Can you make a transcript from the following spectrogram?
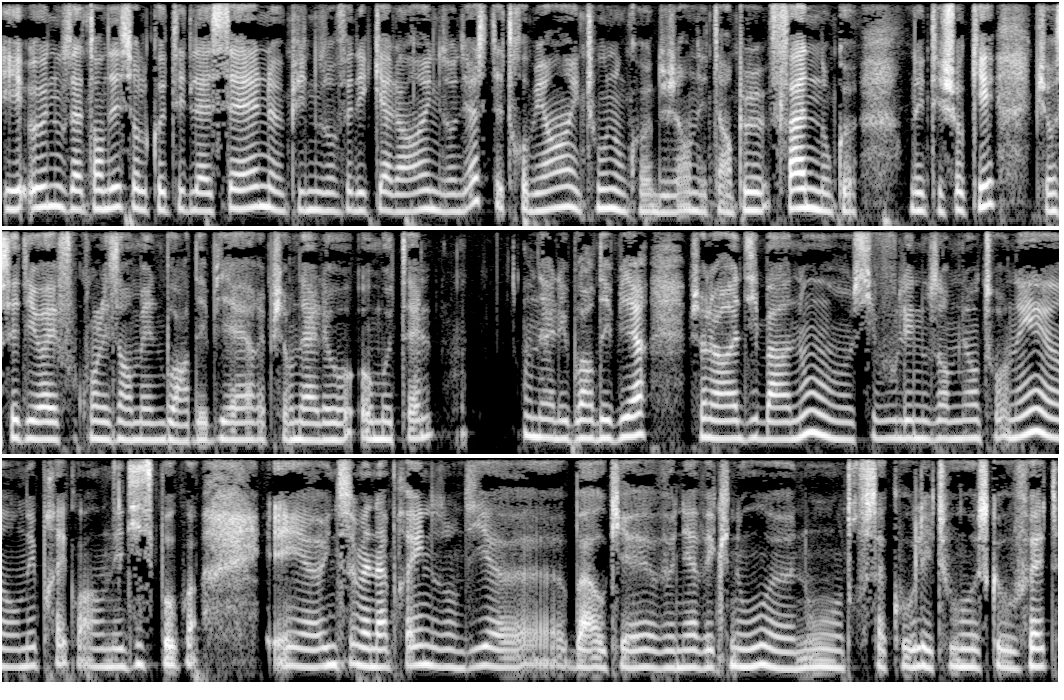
Et eux nous attendaient sur le côté de la scène, puis ils nous ont fait des câlins, ils nous ont dit ah c'était trop bien et tout. Donc déjà on était un peu fans, donc on était choqués. Puis on s'est dit ouais il faut qu'on les emmène boire des bières. Et puis on est allé au motel. On est allé boire des bières, puis on leur a dit bah nous si vous voulez nous emmener en tournée, on est prêt quoi, on est dispo quoi. Et euh, une semaine après ils nous ont dit euh, bah ok venez avec nous, euh, nous on trouve ça cool et tout ce que vous faites.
